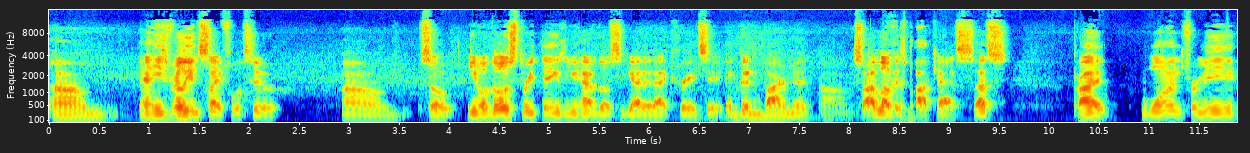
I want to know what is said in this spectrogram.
Um, and he's really insightful too. Um, so you know those three things, and you have those together, that creates a, a good environment. Um, so I love his podcast. So that's probably one for me.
